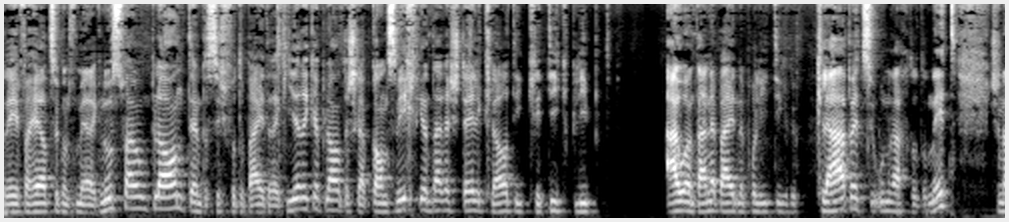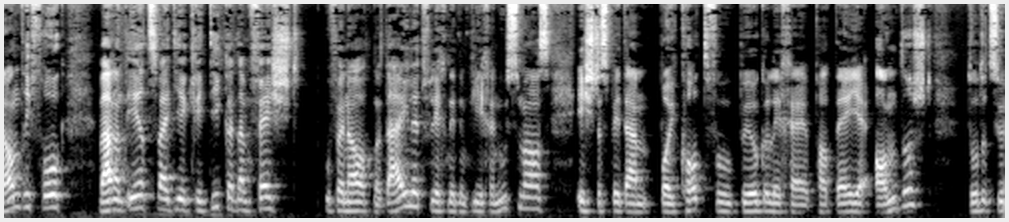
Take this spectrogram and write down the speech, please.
der Eva Herzog und von Erik Nussbaum geplant, das ist von den beiden Regierungen geplant. Das ist, glaube ich, ganz wichtig an dieser Stelle. Klar, die Kritik bleibt auch an diesen beiden Politikern kleben, zu Unrecht oder nicht. Das ist eine andere Frage. Während ihr zwei die Kritik an dem Fest auf eine Art noch teilt, vielleicht nicht im gleichen Ausmaß, ist das bei dem Boykott von bürgerlichen Parteien anders. Dazu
